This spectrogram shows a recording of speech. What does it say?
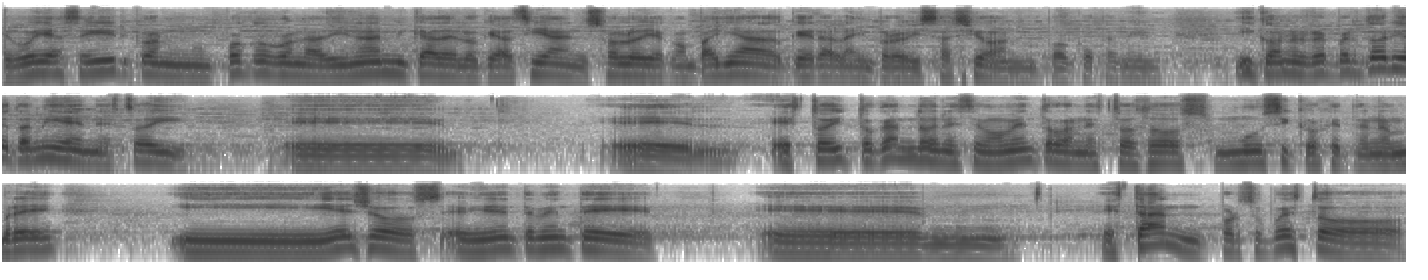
Voy a seguir con un poco con la dinámica de lo que hacían solo y acompañado, que era la improvisación un poco también. Y con el repertorio también estoy... estoy tocando en este momento con estos dos músicos que te nombré, y ellos evidentemente eh, están, por supuesto,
